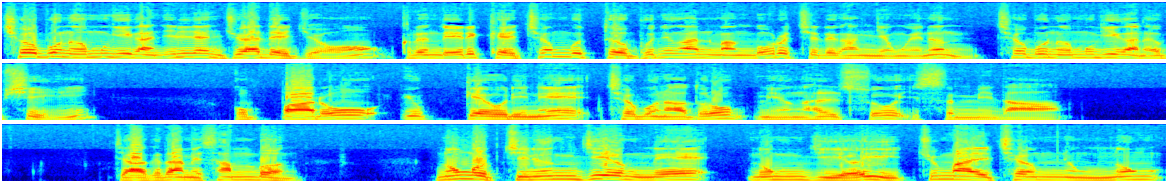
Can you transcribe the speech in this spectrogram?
처분 의무기간 1년 줘야 되죠. 그런데 이렇게 처음부터 부정한 방법으로 취득한 경우에는 처분 의무기간 없이 곧바로 6개월 이내 처분하도록 명할 수 있습니다. 자, 그 다음에 3번 농업진흥지역 내 농지의 주말 체험용 농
